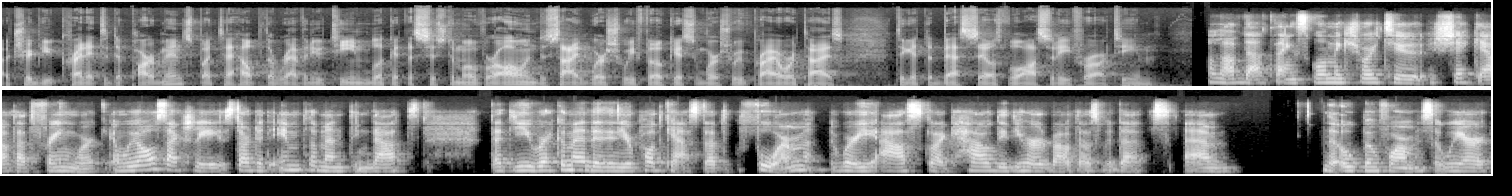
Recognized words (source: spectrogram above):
attribute credit to departments, but to help the revenue team look at the system overall and decide where should we focus and where should we prioritize to get the best sales velocity for our team. I love that. Thanks. We'll make sure to check out that framework. And we also actually started implementing that that you recommended in your podcast, that form where you ask like, how did you heard about us with that um, the open form. So we are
